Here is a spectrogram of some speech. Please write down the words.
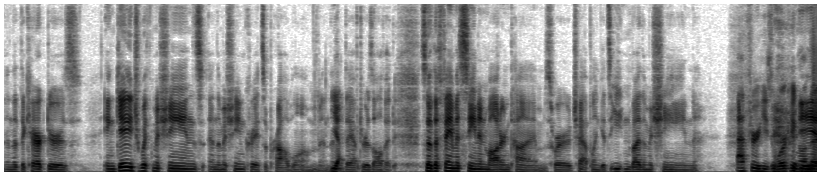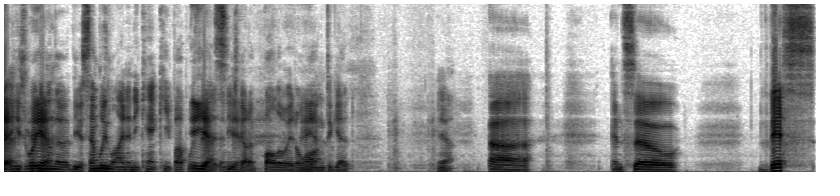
and that the characters engage with machines, and the machine creates a problem, and then Yeah. they have to resolve it. So the famous scene in modern times where Chaplin gets eaten by the machine. After he's working on Yeah, that, he's working yeah. on the, the assembly line and he can't keep up with Yes, it, and he's got to follow it along to get. Yeah. Uh, and so this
